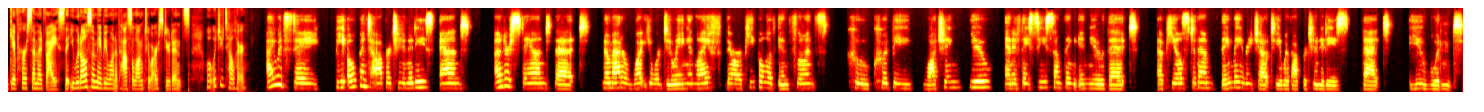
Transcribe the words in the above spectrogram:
give her some advice that you would also maybe want to pass along to our students. What would you tell her? I would say be open to opportunities and understand that no matter what you're doing in life, there are people of influence who could be watching you. And if they see something in you that appeals to them, they may reach out to you with opportunities that you wouldn't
